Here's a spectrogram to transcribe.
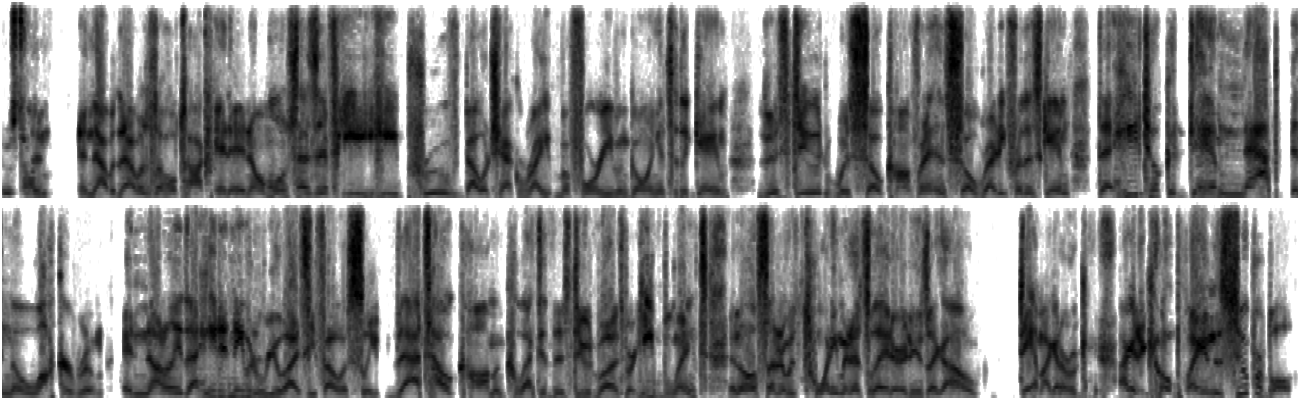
it was Tom. And, and that that was the whole talk. And, and almost as if he he proved Belichick right before even going into the game. This dude was so confident and so ready for this game that he took a damn nap in the locker room. And not only that, he didn't even realize he fell asleep. That's how calm and collected this dude was. Where he blinked, and all of a sudden it was 20 minutes later, and he's like, "Oh, damn, I gotta, I gotta go play in the Super Bowl.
